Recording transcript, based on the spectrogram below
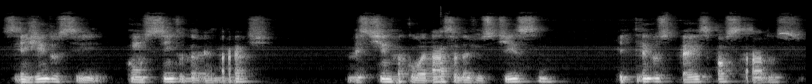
cingindo-se com o cinto da verdade, vestindo a couraça da justiça e tendo os pés calçados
